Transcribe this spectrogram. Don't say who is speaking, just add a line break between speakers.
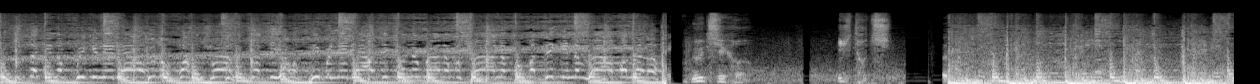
Uchiha Itachi. I was trying to put my dick in the mouth.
